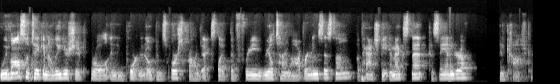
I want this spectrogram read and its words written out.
We've also taken a leadership role in important open source projects like the free real-time operating system, Apache MXNet, Cassandra, and Kafka.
